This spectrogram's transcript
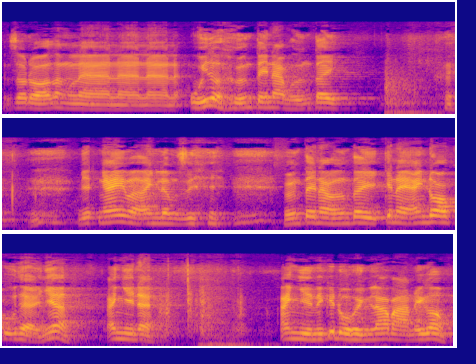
Do đó rằng là là là, là úi rồi hướng tây nam và hướng tây. Biết ngay mà anh làm gì hướng tây nào hướng tây. Cái này anh đo cụ thể nhá. Anh nhìn này. Anh nhìn thấy cái đồ hình la bàn đấy không?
